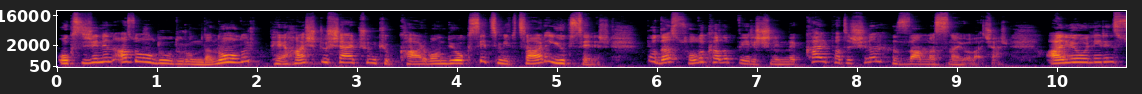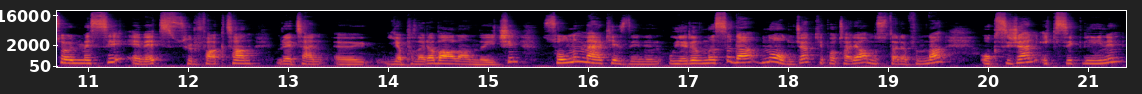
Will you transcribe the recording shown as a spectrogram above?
Oksijenin az olduğu durumda ne olur? pH düşer çünkü karbondioksit miktarı yükselir. Bu da soluk alıp verişinin ve kalp atışının hızlanmasına yol açar. Alveollerin sölmesi evet sürfaktan üreten e, yapılara bağlandığı için solunum merkezlerinin uyarılması da ne olacak? Hipotalamus tarafından oksijen eksikliğinin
